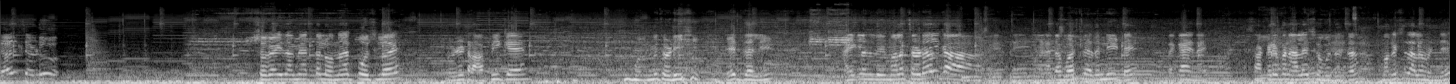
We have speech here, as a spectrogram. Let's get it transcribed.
चल चढू. सो गाईज आम्ही आता लोणावळ्यात आहे थोडी ट्राफिक आहे. म्हणून मी थोडी हेच झाली. ऐकलं तुम्ही मला चढल का? आणि आता बसले आता नीट आहे. आता काय नाही. साखरे पण आलाय सोबतच मग कशी झालं म्हणजे.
